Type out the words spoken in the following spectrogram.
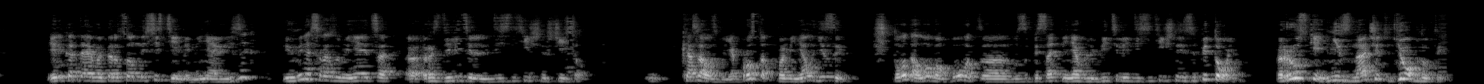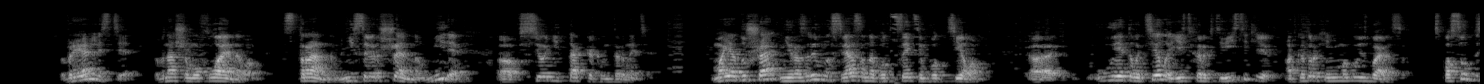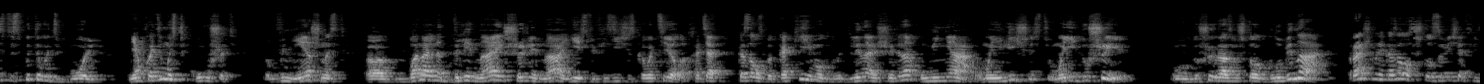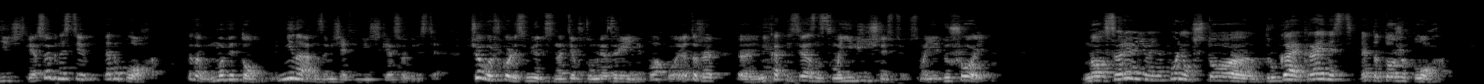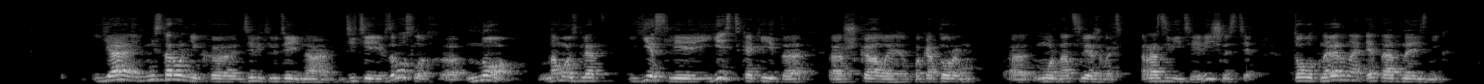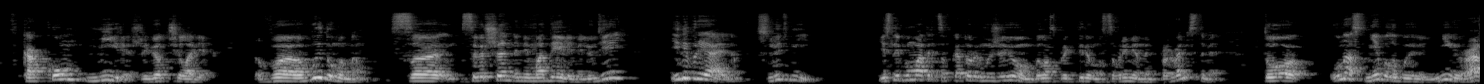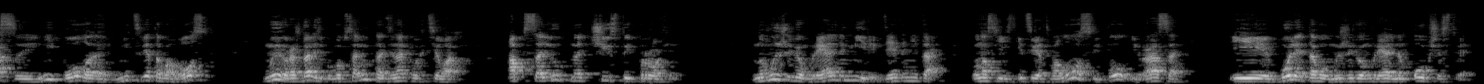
Или когда я в операционной системе меняю язык, и у меня сразу меняется э, разделитель десятичных чисел. Казалось бы, я просто поменял язык. Что дало вам повод э, записать меня в любителей десятичной запятой? Русский не значит ёбнутый. В реальности, в нашем офлайновом, странном, несовершенном мире э, все не так, как в интернете. Моя душа неразрывно связана вот с этим вот телом. У этого тела есть характеристики, от которых я не могу избавиться способность испытывать боль, необходимость кушать, внешность, э, банально длина и ширина есть у физического тела. Хотя, казалось бы, какие могут быть длина и ширина у меня, у моей личности, у моей души? У души разве что глубина. Раньше мне казалось, что замечать физические особенности – это плохо. Это мовитон. Не надо замечать физические особенности. Чего вы в школе смеетесь над тем, что у меня зрение плохое? Это же э, никак не связано с моей личностью, с моей душой. Но со временем я понял, что другая крайность – это тоже плохо. Я не сторонник э, делить людей на детей и взрослых, э, но, на мой взгляд, если есть какие-то э, шкалы, по которым можно отслеживать развитие личности, то вот, наверное, это одна из них. В каком мире живет человек? В выдуманном, с совершенными моделями людей Или в реальном, с людьми. Если бы матрица, в которой мы живем, была спроектирована современными программистами, то у нас не было бы ни расы, ни пола, ни цвета волос. Мы рождались бы в абсолютно одинаковых телах. Абсолютно чистый профиль. Но мы живем в реальном мире, где это не так. У нас есть и цвет волос, и пол, и раса. И более того, мы живем в реальном обществе.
